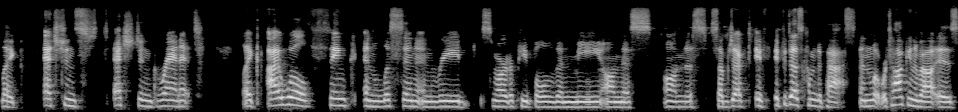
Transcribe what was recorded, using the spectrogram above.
like etched in etched in granite. Like I will think and listen and read smarter people than me on this on this subject if if it does come to pass. And what we're talking about is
